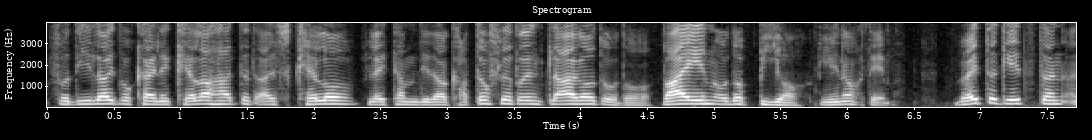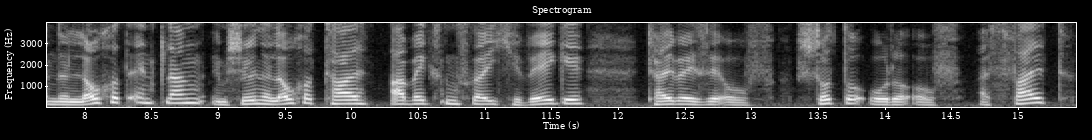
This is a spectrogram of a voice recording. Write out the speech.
für die Leute, wo keine Keller hatten, als Keller. Vielleicht haben die da Kartoffeln drin gelagert oder Wein oder Bier, je nachdem. Weiter geht es dann an den Lauchert entlang, im schönen Lauchertal, abwechslungsreiche Wege, teilweise auf Schotter oder auf Asphalt.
